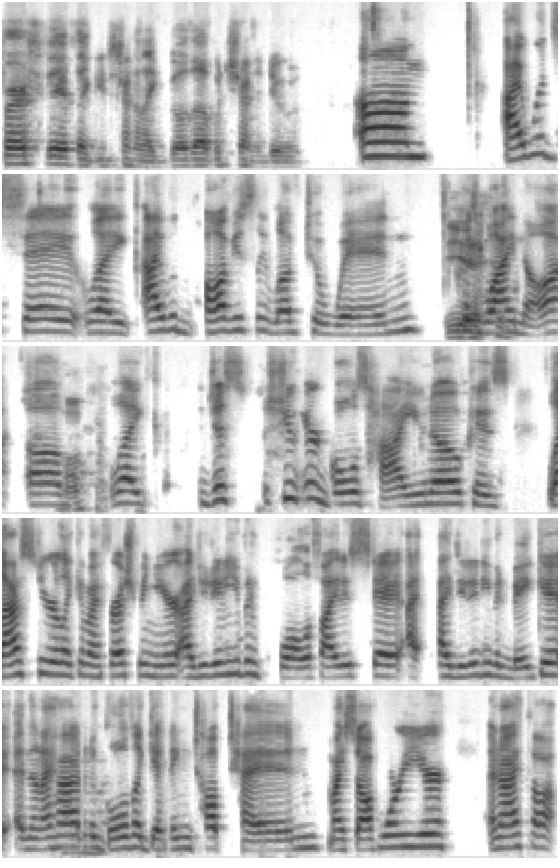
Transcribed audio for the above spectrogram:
First, fifth? Like you're just trying to like build up. What you trying to do? Um, I would say like I would obviously love to win because Yeah. why not? Um, Uh-huh. like just shoot your goals high, you know, because last year, like in my freshman year, I didn't even qualify to stay. I, I didn't even make it. And then I had a goal of like getting top 10 my sophomore year. And I thought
